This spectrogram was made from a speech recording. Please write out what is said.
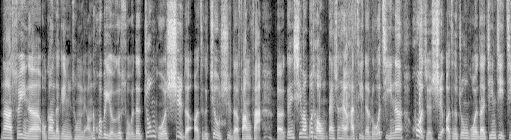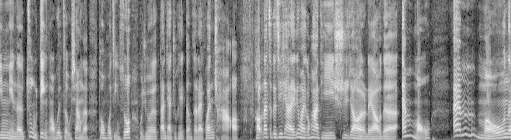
那所以呢，我刚才跟云聪聊，那会不会有一个所谓的中国式的呃这个救市的方法，呃，跟西方不同，但是它有它自己的逻辑呢？或者是呃这个中国的经济今年呢注定啊会走向呢通货紧缩？我觉得大家就可以等着来观察啊。好，那这个接下来另外一个话题是要聊的安谋，安谋呢，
